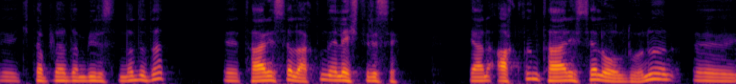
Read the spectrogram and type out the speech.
e, kitaplardan birisinin adı da e, Tarihsel Aklın Eleştirisi. Yani aklın tarihsel olduğunu e,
